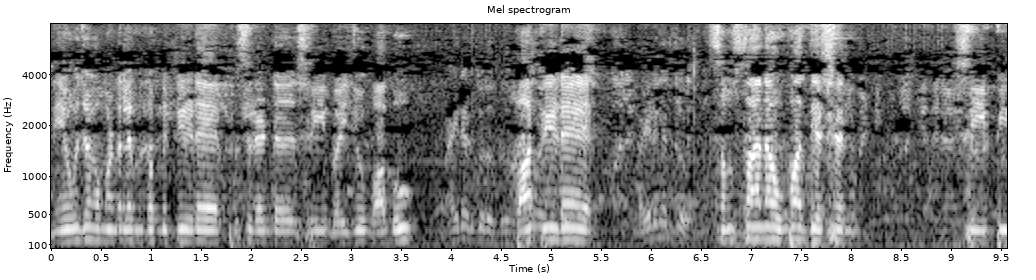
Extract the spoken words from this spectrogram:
നിയോജക മണ്ഡലം കമ്മിറ്റിയുടെ പ്രസിഡന്റ് ശ്രീ ബൈജു ബാബു പാർട്ടിയുടെ സംസ്ഥാന ഉപാധ്യക്ഷൻ ശ്രീ പി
